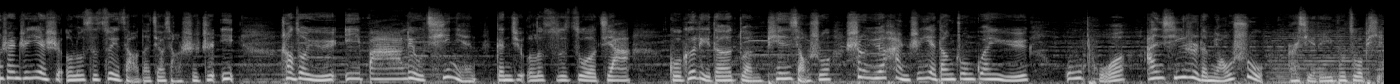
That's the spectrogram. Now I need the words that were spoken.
荒山之夜》是俄罗斯最早的交响诗之一，创作于一八六七年，根据俄罗斯作家果戈里的短篇小说《圣约翰之夜》当中关于巫婆安息日的描述而写的一部作品。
